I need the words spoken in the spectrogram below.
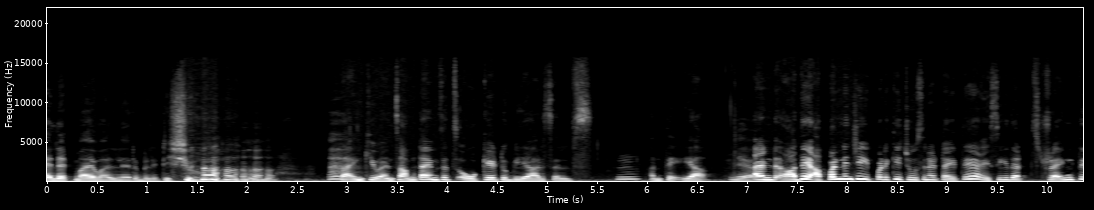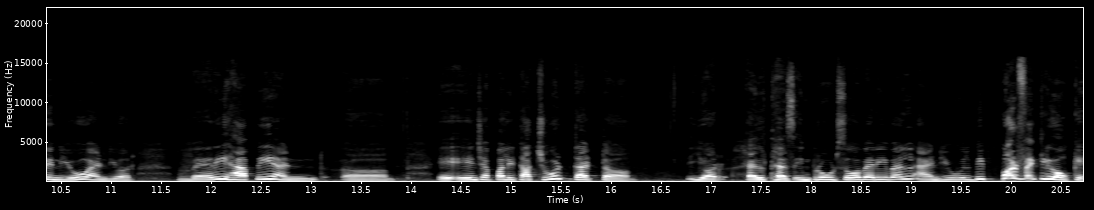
I let my vulnerability show thank you and sometimes it's okay to be ourselves అంతే యా. అండ్ అదే అప్పటి నుంచి ఇప్పటికీ చూసినట్టయితే I see that strength in you and you are very happy and ఏం చెప్పాలి? Touch wood that your health has improved so very well and you will be perfectly okay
